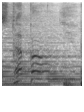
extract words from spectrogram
stuck on you.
